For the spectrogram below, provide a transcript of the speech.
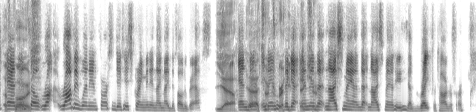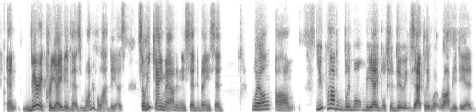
of and, course. and so Ro- Robbie went in first and did his screaming, and they made the photographs. yeah, And yeah, then, and then they got, picture. and then that nice man, that nice man, he's a great photographer and very creative, has wonderful ideas. So he came out and he said to me, he said, "Well, um, you probably won't be able to do exactly what Robbie did,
